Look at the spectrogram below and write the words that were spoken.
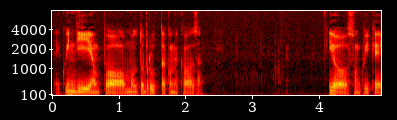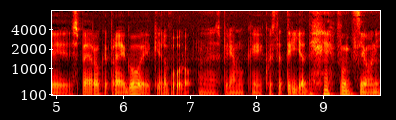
E quindi è un po' molto brutta come cosa. Io sono qui che spero, che prego e che lavoro. Eh, speriamo che questa triade funzioni.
